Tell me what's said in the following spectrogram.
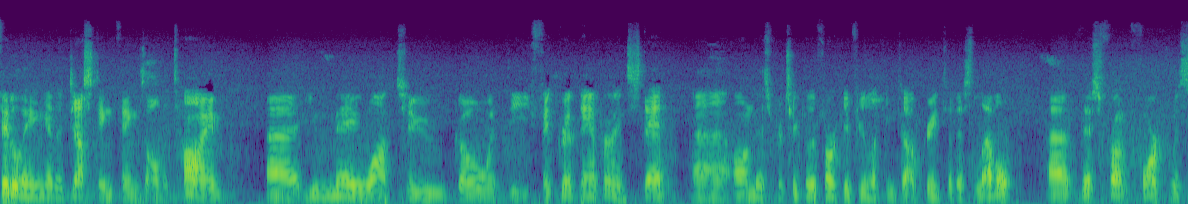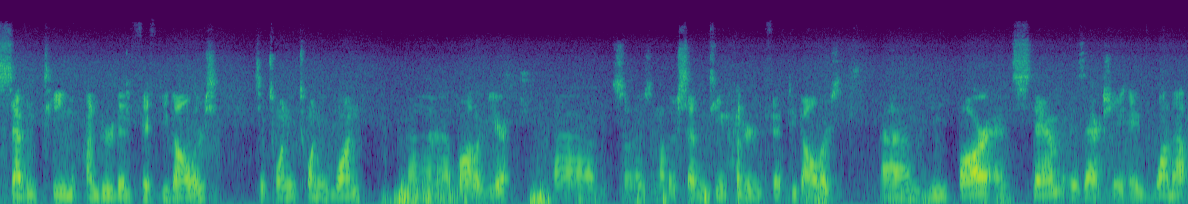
fiddling and adjusting things all the time, uh, you may want to go with the fit grip damper instead uh, on this particular fork if you're looking to upgrade to this level. Uh, this front fork was $1,750. It's a 2021 uh, model year, um, so there's another $1,750. Um, the bar and stem is actually a OneUp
